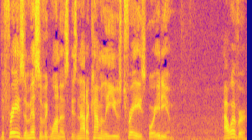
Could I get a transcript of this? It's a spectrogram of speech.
The phrase a mess of iguanas is not a commonly used phrase or idiom. However,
